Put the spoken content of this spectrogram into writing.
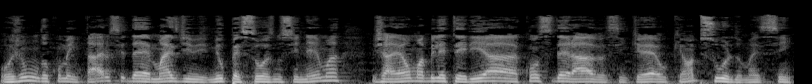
Hoje um documentário, se der mais de mil pessoas no cinema, já é uma bilheteria considerável, assim, que é o que é um absurdo, mas assim,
